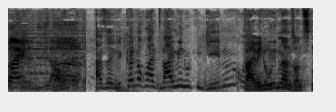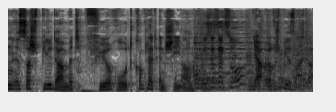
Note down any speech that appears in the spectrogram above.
beiden. Diese beiden blau. Also, wir können noch mal zwei Minuten geben. und zwei Minuten, ansonsten ist das Spiel damit für Rot komplett entschieden. Warum ist das jetzt so? Ja, eure Spiele sind nicht da.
